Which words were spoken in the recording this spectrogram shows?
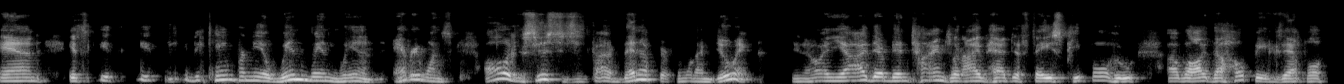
and it's it, it, it became for me a win-win-win everyone's all existence has got a benefit from what i'm doing you know? And yeah there have been times when i've had to face people who uh, well the hopi example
